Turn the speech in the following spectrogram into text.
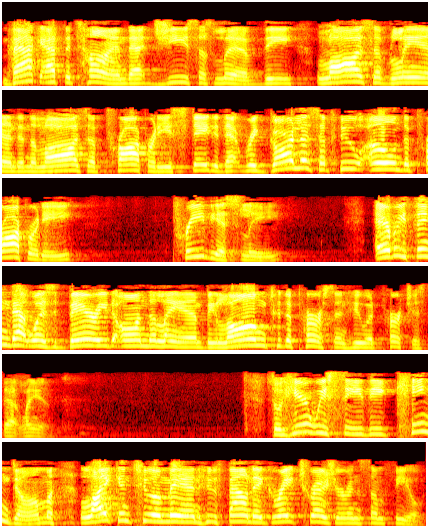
Back at the time that Jesus lived, the laws of land and the laws of property stated that regardless of who owned the property previously, everything that was buried on the land belonged to the person who had purchased that land. So here we see the kingdom likened to a man who found a great treasure in some field.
